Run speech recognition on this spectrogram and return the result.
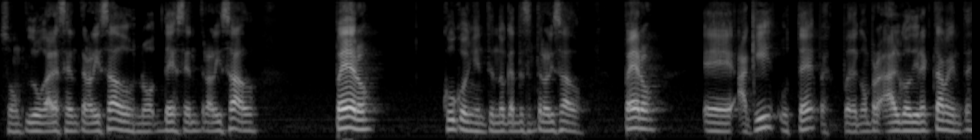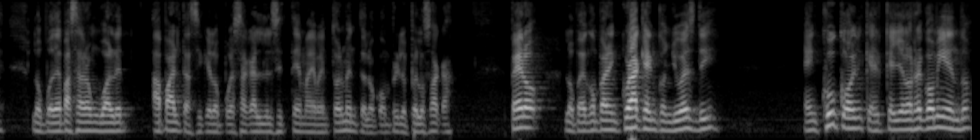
son lugares centralizados, no descentralizados, pero KuCoin entiendo que es descentralizado, pero eh, aquí usted pues, puede comprar algo directamente, lo puede pasar a un wallet aparte, así que lo puede sacar del sistema eventualmente, lo compra y después lo saca, pero lo puede comprar en Kraken con USD, en KuCoin, que es el que yo lo recomiendo,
